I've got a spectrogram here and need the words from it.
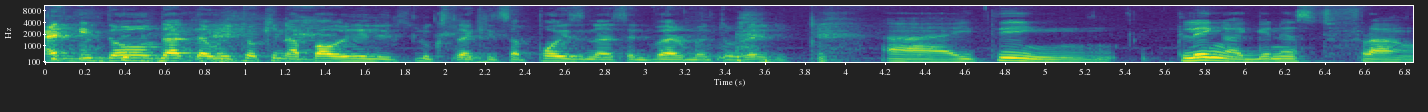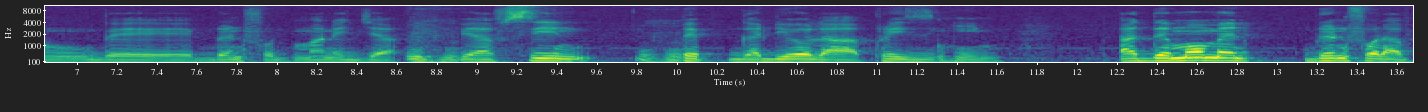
and with all that that we're talking about, really, it looks like it's a poisonous environment already. I think playing against Frank, the Brentford manager, Mm-hmm. we have seen Pep Guardiola praising him. At the moment, Brentford are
